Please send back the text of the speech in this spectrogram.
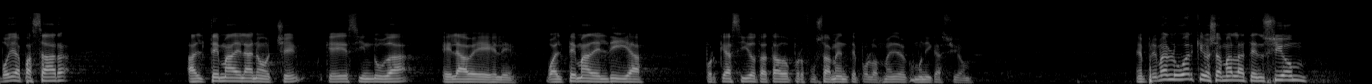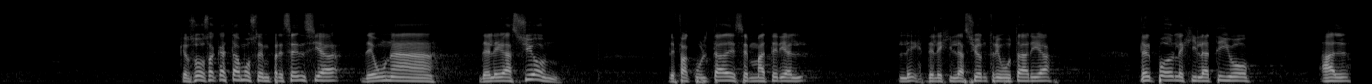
voy a pasar al tema de la noche, que es sin duda el ABL, o al tema del día, porque ha sido tratado profusamente por los medios de comunicación. En primer lugar, quiero llamar la atención que nosotros acá estamos en presencia de una delegación de facultades en materia de legislación tributaria del Poder Legislativo al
